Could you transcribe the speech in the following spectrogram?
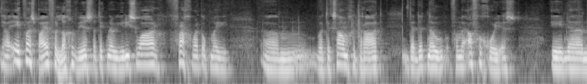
Ja, ek was baie verlig geweest dat ek nou hierdie swaar vrag wat op my ehm um, wat ek saamgedra het dat dit nou van my afgegooi is. En ehm um,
